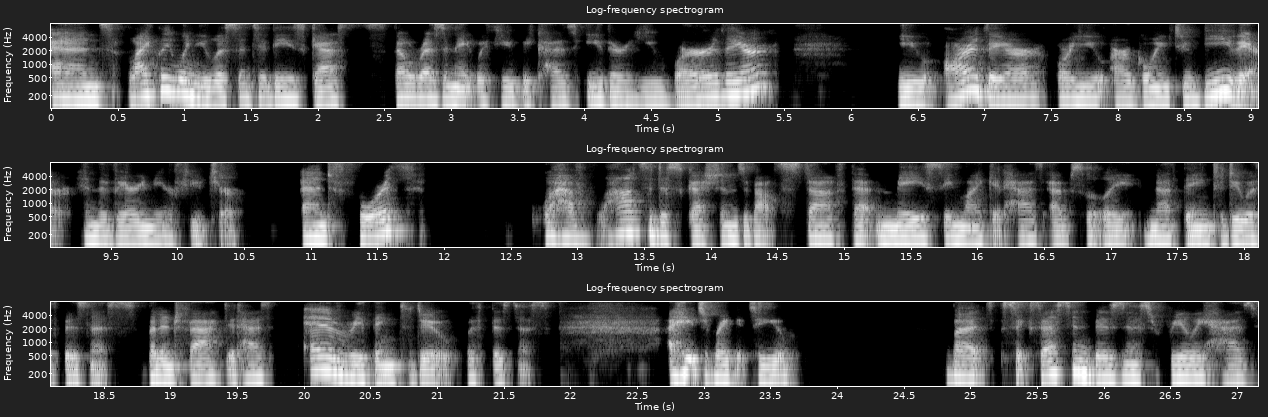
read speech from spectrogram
And likely when you listen to these guests, they'll resonate with you because either you were there, you are there, or you are going to be there in the very near future. And fourth, we'll have lots of discussions about stuff that may seem like it has absolutely nothing to do with business, but in fact, it has everything to do with business. I hate to break it to you, but success in business really has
